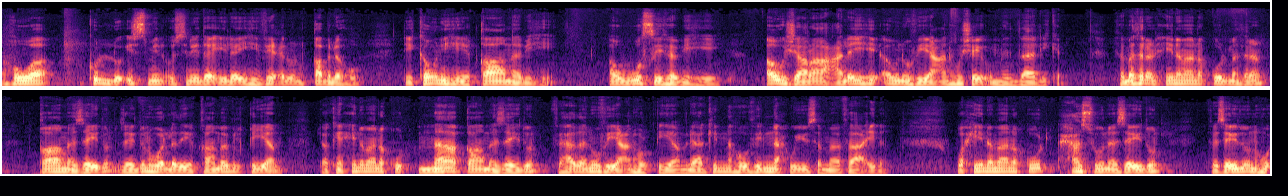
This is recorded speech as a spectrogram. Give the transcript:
هو كل اسم أسند إليه فعل قبله لكونه قام به أو وصف به أو جرى عليه أو نفي عنه شيء من ذلك. فمثلا حينما نقول مثلا قام زيد زيد هو الذي قام بالقيام. لكن حينما نقول ما قام زيد فهذا نفي عنه القيام لكنه في النحو يسمى فاعلا. وحينما نقول حسن زيد فزيد هو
